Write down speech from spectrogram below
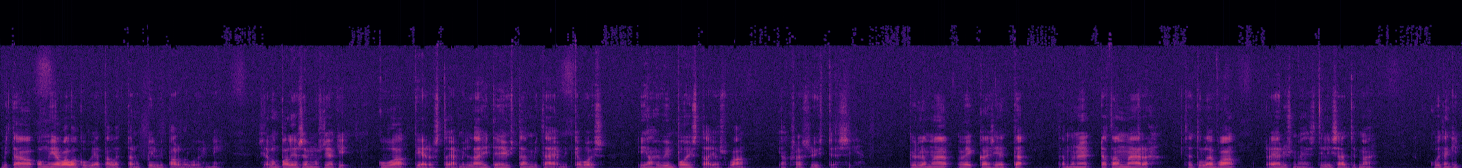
mitä on omia valokuvia tallettanut pilvipalveluihin, niin siellä on paljon semmoisiakin kuvatiedostoja, millä ei tee yhtään mitään ja mitkä vois ihan hyvin poistaa, jos vaan jaksaisi ryhtyä siihen. Kyllä mä veikkaisin, että tämmöinen datan määrä, se tulee vaan räjähdysmäisesti lisääntymään. Kuitenkin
